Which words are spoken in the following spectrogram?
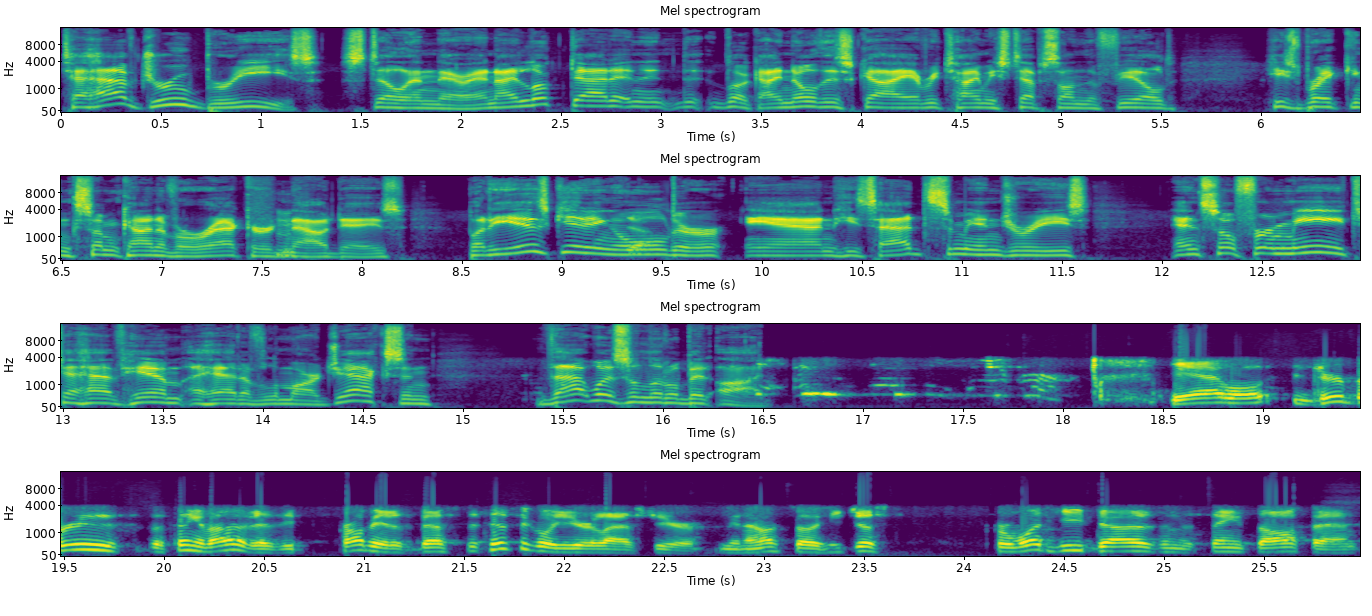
to have Drew Brees still in there, and I looked at it and it, look, I know this guy. Every time he steps on the field, he's breaking some kind of a record nowadays. But he is getting older, and he's had some injuries, and so for me to have him ahead of Lamar Jackson, that was a little bit odd. Yeah, well, Drew Brees, the thing about it is he probably had his best statistical year last year, you know, so he just, for what he does in the Saints offense,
